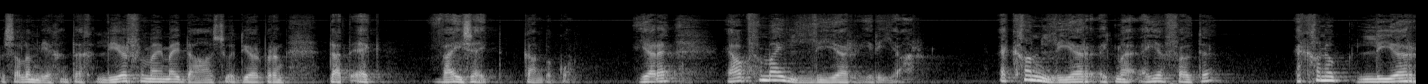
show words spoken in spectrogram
Psalm 90, leer vir my my dae so deurbring dat ek wysheid kan bekom. Here, help vir my leer hierdie jaar. Ek gaan leer uit my eie foute. Ek gaan ook leer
